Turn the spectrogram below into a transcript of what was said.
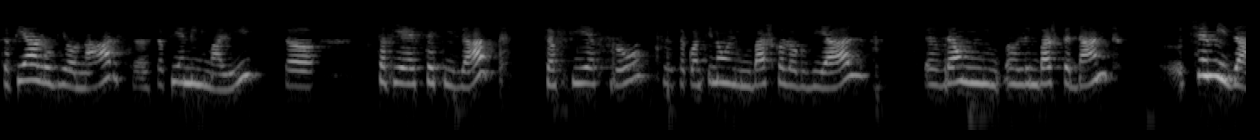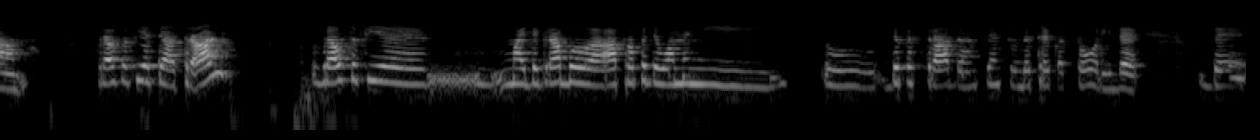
Să fie aluvionar, să, să fie minimalist, să să fie estetizat, să fie frust, să conțină un limbaj colocvial, vreau un limbaj pedant. Ce miză am? Vreau să fie teatral, vreau să fie mai degrabă aproape de oamenii uh, de pe stradă, în sensul de trecători, de, de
